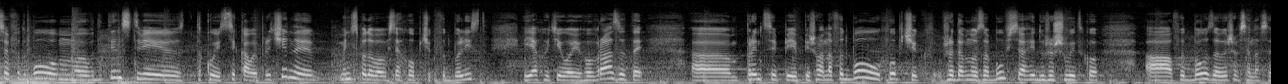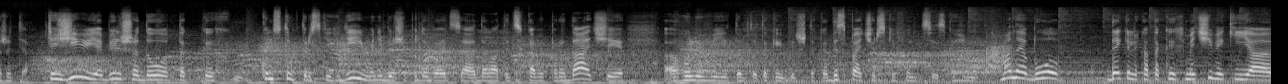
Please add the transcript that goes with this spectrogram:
Займалася футболом в дитинстві з такої цікавої причини. Мені сподобався хлопчик-футболіст, і я хотіла його вразити. Е, В принципі, пішла на футбол. Хлопчик вже давно забувся і дуже швидко, а футбол залишився на все життя. Тяжію я більше до таких конструкторських дій. Мені більше подобається давати цікаві передачі, е, гольові, тобто такі більш таке диспетчерські функції, скажімо так. У мене було декілька таких м'ячів, які я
